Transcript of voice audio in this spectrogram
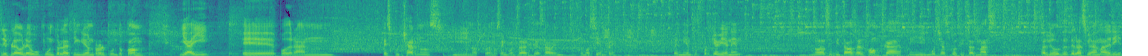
www.latin-roll.com y ahí eh, podrán escucharnos y nos podemos encontrar, ya saben, como siempre, pendientes porque vienen nuevos invitados al Homecast y muchas cositas más. Saludos desde la ciudad de Madrid.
